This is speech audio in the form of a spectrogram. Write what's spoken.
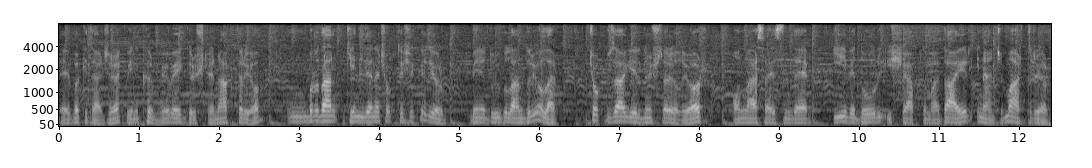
e, vakit harcayarak beni kırmıyor ve görüşlerini aktarıyor. Hmm, buradan kendilerine çok teşekkür ediyorum. Beni duygulandırıyorlar. Çok güzel geri dönüşler alıyor. Onlar sayesinde iyi ve doğru iş yaptığıma dair inancımı arttırıyorum.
